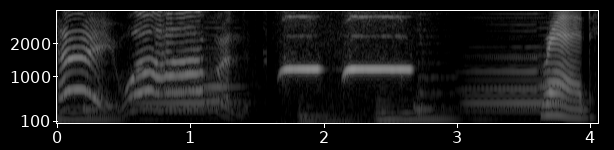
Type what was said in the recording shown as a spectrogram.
Hey, what happened? Red.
